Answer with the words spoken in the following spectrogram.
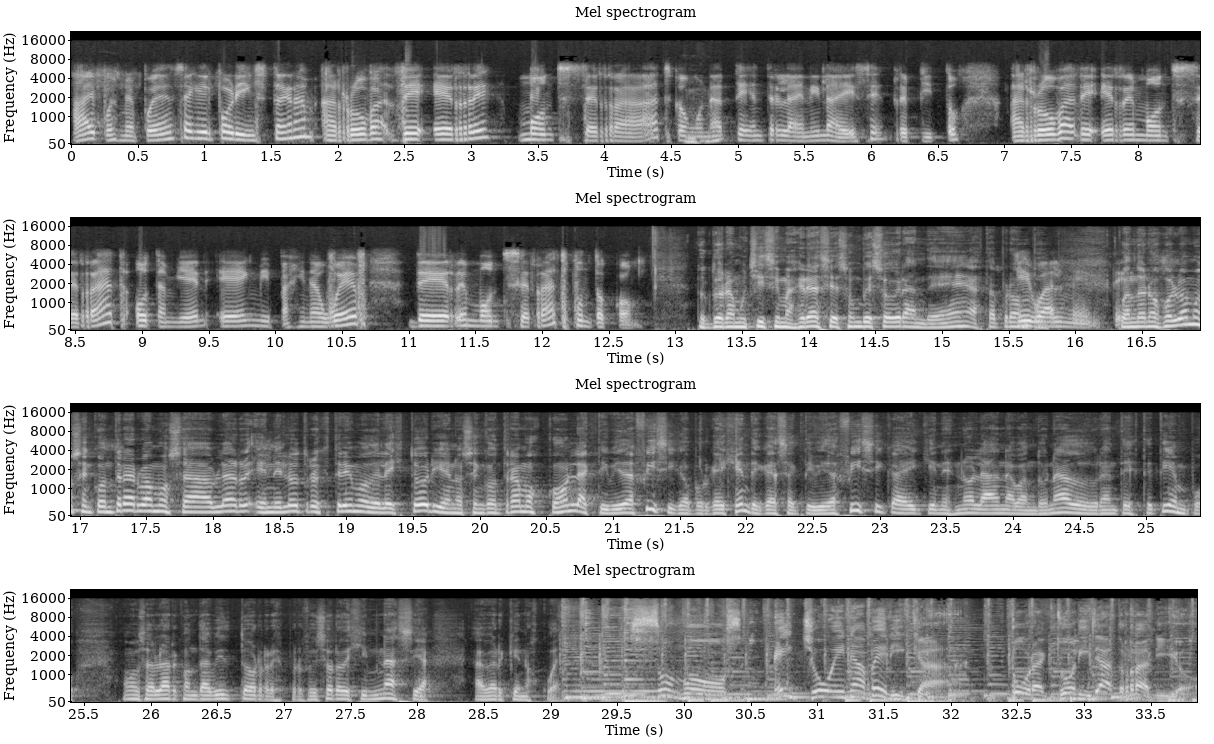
Ay, pues me pueden seguir por Instagram, arroba DR Montserrat, con una T entre la N y la S, repito, arroba DR Montserrat, o también en mi página web, drmontserrat.com. Doctora, muchísimas gracias, un beso grande, ¿eh? hasta pronto. Igualmente. Cuando nos volvamos a encontrar, vamos a hablar en el otro extremo de la historia, nos encontramos con la actividad física, porque hay gente que hace actividad física, hay quienes no la han abandonado durante este tiempo. Vamos a hablar con David Torres, profesor de gimnasia, a ver qué nos cuenta. Somos Hecho en América por Actualidad Radio.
